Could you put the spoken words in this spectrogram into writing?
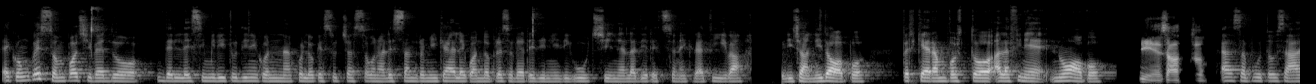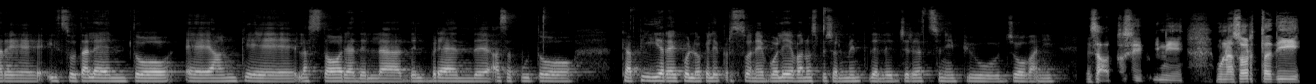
E con questo un po' ci vedo delle similitudini con quello che è successo con Alessandro Michele quando ha preso le redini di Gucci nella direzione creativa 15 anni dopo, perché era un volto alla fine nuovo Sì, esatto. ha saputo usare il suo talento e anche la storia del, del brand, ha saputo capire quello che le persone volevano, specialmente delle generazioni più giovani. Esatto, sì, quindi una sorta di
